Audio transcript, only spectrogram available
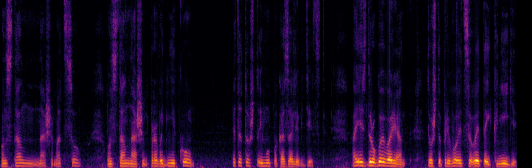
Он стал нашим отцом, он стал нашим проводником. Это то, что ему показали в детстве. А есть другой вариант, то, что приводится в этой книге,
